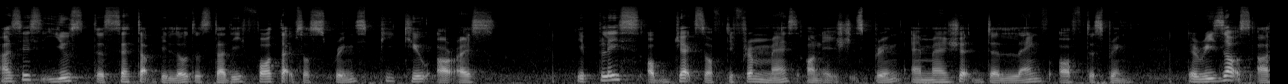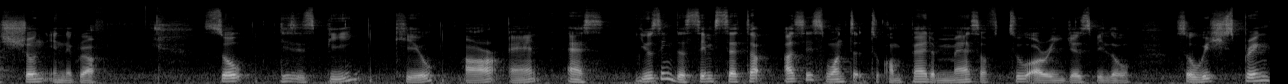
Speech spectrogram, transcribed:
Aziz used the setup below to study four types of springs P, Q, R, S. He placed objects of different mass on each spring and measured the length of the spring. The results are shown in the graph. So this is P, Q, R and S. Using the same setup, Aziz wanted to compare the mass of two oranges below. So which spring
